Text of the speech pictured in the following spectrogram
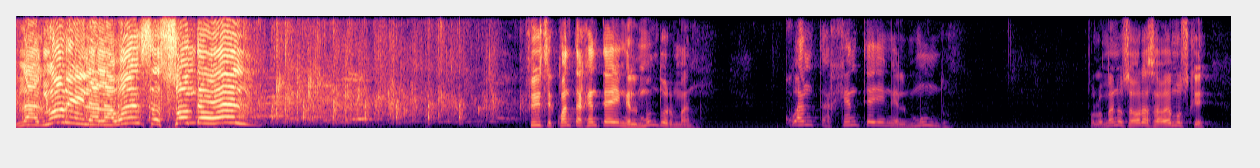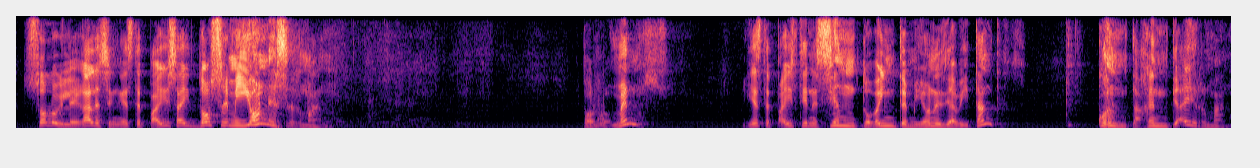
La gloria y la alabanza son de Él. Fíjese cuánta gente hay en el mundo, hermano. ¿Cuánta gente hay en el mundo? Por lo menos ahora sabemos que solo ilegales en este país hay 12 millones, hermano. Por lo menos. Y este país tiene 120 millones de habitantes. ¿Cuánta gente hay, hermano?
